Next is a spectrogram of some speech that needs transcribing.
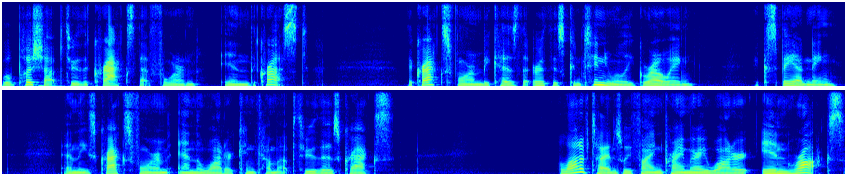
will push up through the cracks that form in the crust. The cracks form because the earth is continually growing expanding, and these cracks form, and the water can come up through those cracks. A lot of times we find primary water in rocks,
